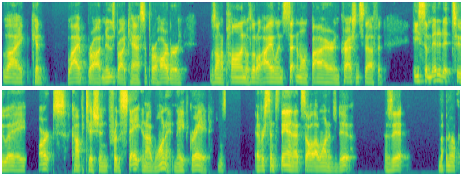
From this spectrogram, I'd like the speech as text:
like a live broad news broadcast of Pearl Harbor was on a pond with little islands, setting them on fire and crashing stuff. And he submitted it to a arts competition for the state, and I won it in eighth grade. And ever since then, that's all I wanted to do. That's it. Nothing else.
